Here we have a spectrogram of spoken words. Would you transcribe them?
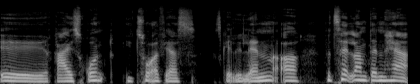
øh, rejse rundt i 72 forskellige lande og fortælle om den her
